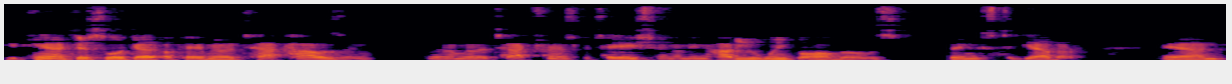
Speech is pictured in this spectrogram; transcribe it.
you can't just look at, okay, I'm going to attack housing and I'm going to attack transportation. I mean, how do you link all those things together? And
